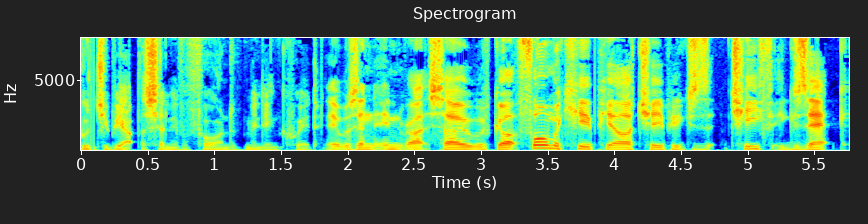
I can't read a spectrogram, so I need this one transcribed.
Would you be up for selling for 400 million quid? It was an in right. So we've got former QPR chief ex- chief exec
